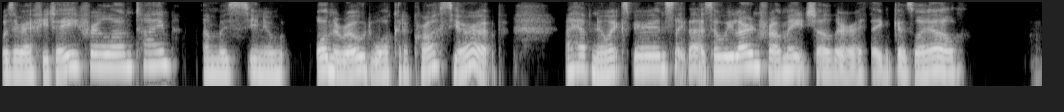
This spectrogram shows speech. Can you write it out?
was a refugee for a long time and was you know on the road walking across europe i have no experience like that so we learn from each other i think as well mm-hmm.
